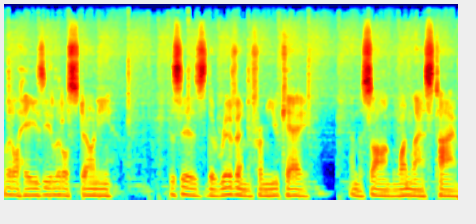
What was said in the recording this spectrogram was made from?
a little hazy, a little stony. This is The Riven from UK and the song One Last Time.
